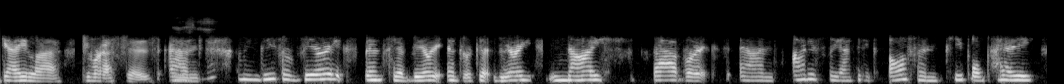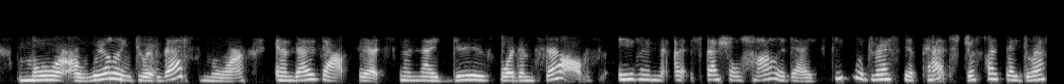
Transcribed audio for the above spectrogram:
gala dresses, and mm-hmm. I mean these are very expensive, very intricate, very nice fabrics. And honestly, I think often people pay more or willing to invest more in those outfits than they do for themselves. Even a special holiday, people dress their pets just like they dress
